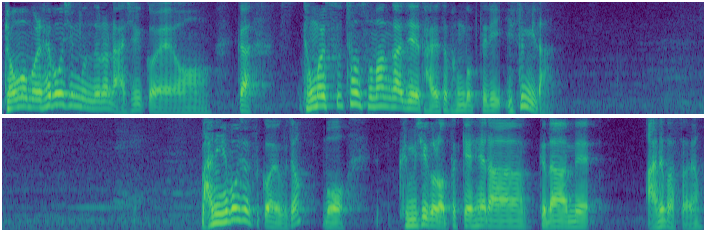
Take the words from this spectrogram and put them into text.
경험을 해보신 분들은 아실 거예요. 그러니까 정말 수천 수만 가지의 다이어트 방법들이 있습니다. 많이 해보셨을 거예요, 그죠? 뭐 금식을 어떻게 해라, 그 다음에 안 해봤어요?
